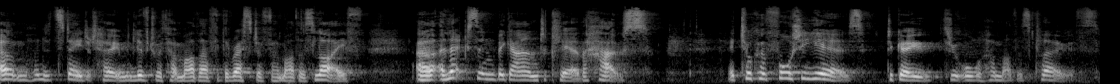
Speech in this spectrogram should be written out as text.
um, and had stayed at home and lived with her mother for the rest of her mother's life, uh, Alison began to clear the house. It took her 40 years to go through all her mother's clothes.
